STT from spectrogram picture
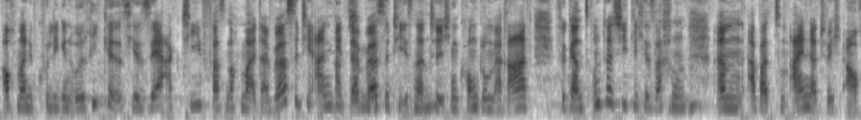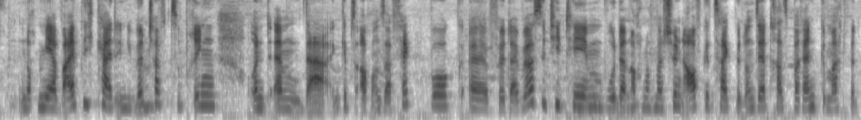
auch meine Kollegin Ulrike ist hier sehr aktiv, was nochmal Diversity angeht. Absolut. Diversity ist mhm. natürlich ein Konglomerat für ganz unterschiedliche Sachen. Ähm, aber zum einen natürlich auch noch mehr Weiblichkeit in die Wirtschaft zu bringen. Und ähm, da gibt es auch unser Factbook äh, für Diversity-Themen, wo dann auch nochmal schön aufgezeigt wird und sehr transparent gemacht wird,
